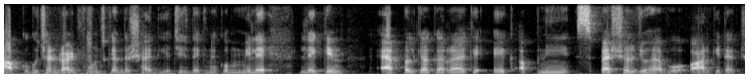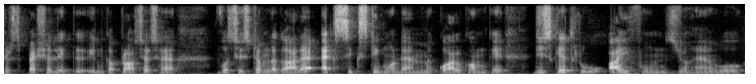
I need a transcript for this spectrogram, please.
आपको कुछ एंड्रॉयड फ़ोन्स के अंदर शायद ये चीज़ देखने को मिले। लेकिन एप्पल क्या कर रहा है कि एक अपनी स्पेशल जो है वो आर्किटेक्चर स्पेशल एक इनका प्रोसेस है, वो सिस्टम लगा रहा है एक्स सिक्सटी मोडेम में क्वालकॉम के, जिसके थ्रू आईफोन्स जो हैं वो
